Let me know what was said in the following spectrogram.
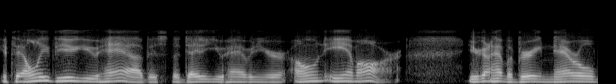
if the only view you have is the data you have in your own EMR, you're going to have a very narrow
